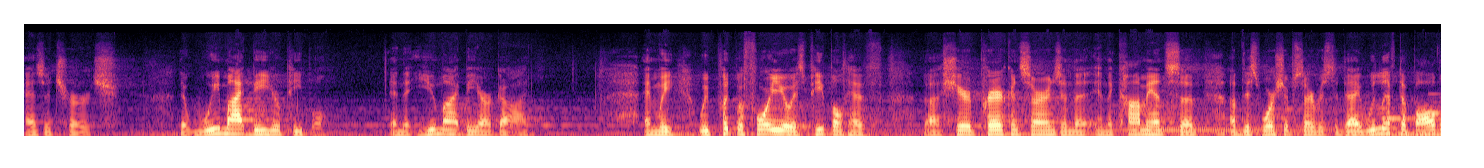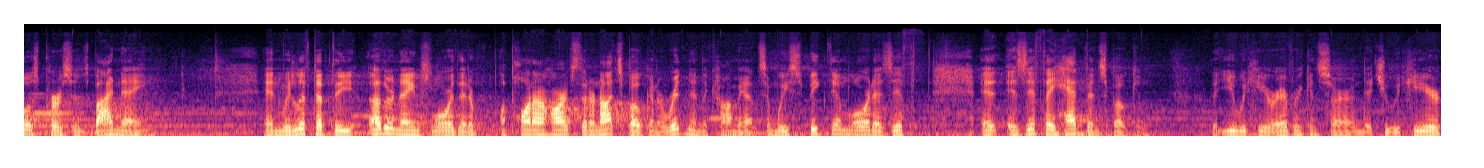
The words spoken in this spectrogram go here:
as a church, that we might be your people and that you might be our God. And we, we put before you, as people have uh, shared prayer concerns in the, in the comments of, of this worship service today. We lift up all those persons by name. And we lift up the other names, Lord, that are upon our hearts that are not spoken or written in the comments. And we speak them, Lord, as if, as if they had been spoken. That you would hear every concern, that you would hear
